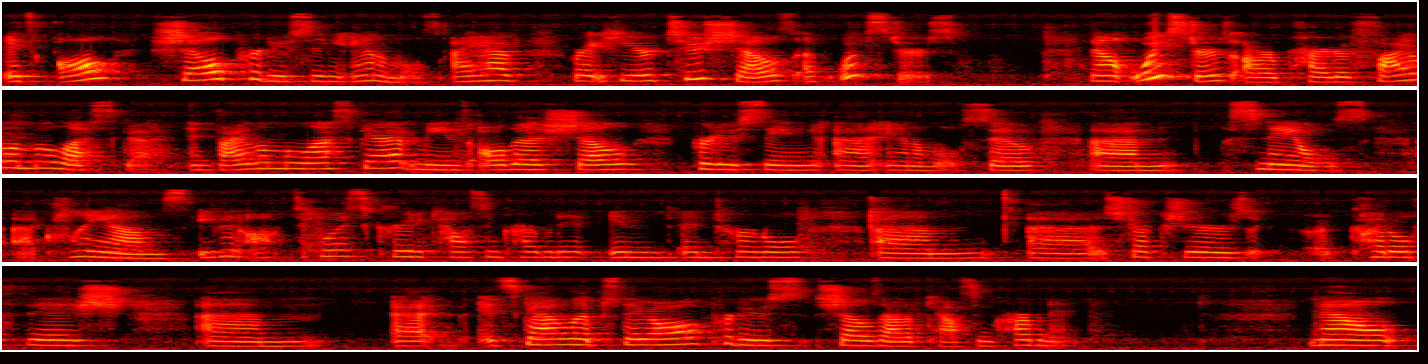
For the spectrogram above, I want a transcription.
It's all shell producing animals. I have right here two shells of oysters. Now, oysters are part of phylum Mollusca, and phylum Mollusca means all the shell-producing uh, animals. So, um, snails, uh, clams, even octopus create a calcium carbonate in internal um, uh, structures, uh, cuttlefish, um, scallops, they all produce shells out of calcium carbonate. Now,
